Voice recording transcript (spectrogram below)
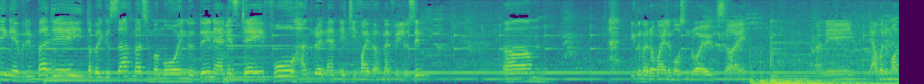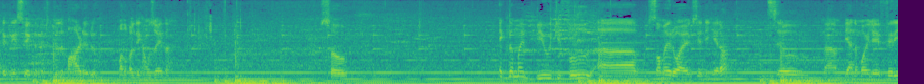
Morning everybody. तपाईँको साथमा छु म Moinuddin and it's day four hundred and eighty five of my fellowship एकदमै रमाइलो मौसम रहेको छ है। अनि यहाँबाट म देख्दैछु एकदमै ठुल्ठुलो पाहाडहरू। म तपाईँलाई देखाउँछु है त। सो एकदमै ब्युटिफुल समय रहेको छ यतिखेर। सो बिहान मैले फेरि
